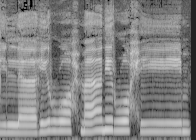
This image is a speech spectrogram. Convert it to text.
الله الرحمن الرحيم.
